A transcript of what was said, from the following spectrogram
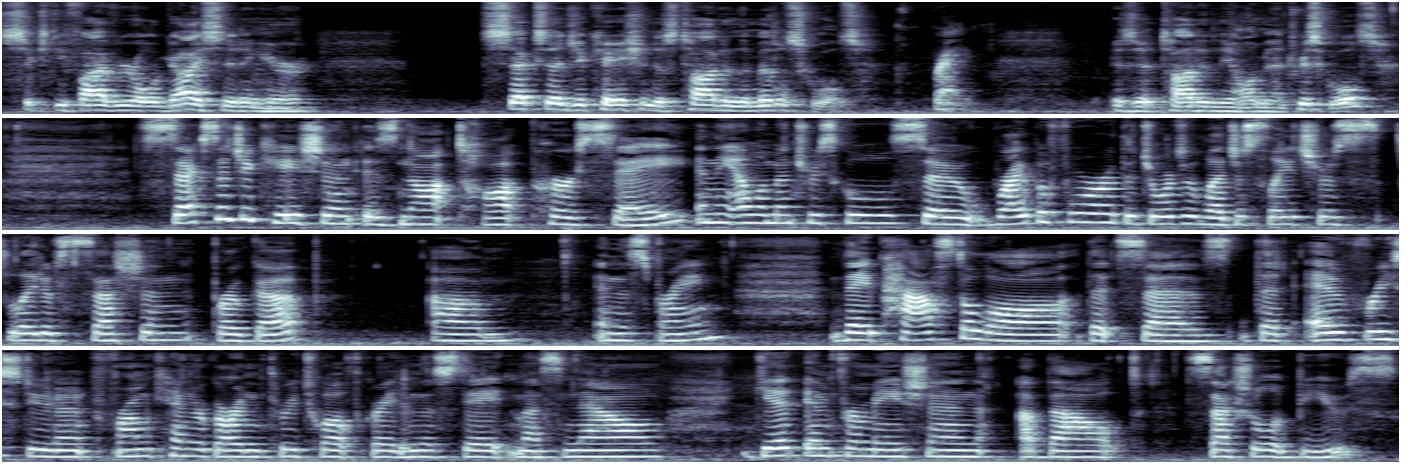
65 year old guy sitting here. Sex education is taught in the middle schools. Right. Is it taught in the elementary schools? Sex education is not taught per se in the elementary schools. So, right before the Georgia legislature's legislative session broke up um, in the spring, they passed a law that says that every student from kindergarten through 12th grade in the state must now get information about sexual abuse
